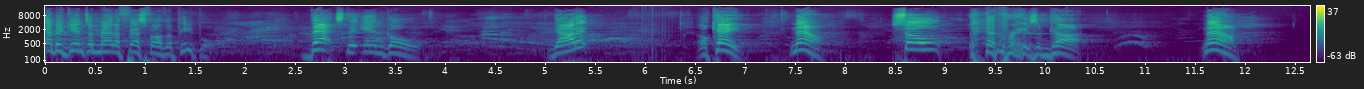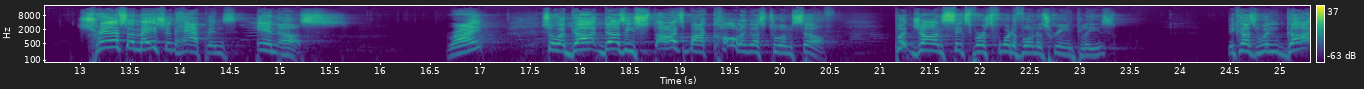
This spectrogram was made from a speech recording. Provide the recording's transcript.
and begin to manifest for other people. That's the end goal. Got it? Okay. Now, so praise of God. Now, transformation happens in us, right? So, what God does, He starts by calling us to Himself. Put John 6, verse 44 on the screen, please. Because when God,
